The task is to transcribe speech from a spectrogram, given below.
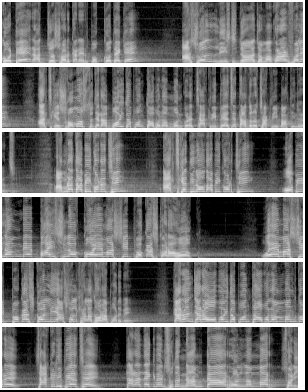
কোর্টে রাজ্য সরকারের পক্ষ থেকে আসল লিস্ট জমা করার ফলে আজকে সমস্ত যারা বৈধ পন্থা অবলম্বন করে চাকরি পেয়েছে, তাদেরও চাকরি বাতিল হয়েছে। আমরা দাবি করেছি আজকের দিনেও দাবি করছি, অবিলম্বে বাইশ লক্ষ এমআর শিট প্রকাশ করা হোক। ওএমআর শিট প্রকাশ করলেই আসল খেলা ধরা পড়বে। কারণ যারা অবৈধ পন্থা অবলম্বন করে চাকরি পেয়েছে, তারা দেখবেন শুধু নামটা আর রোল নাম্বার সরি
